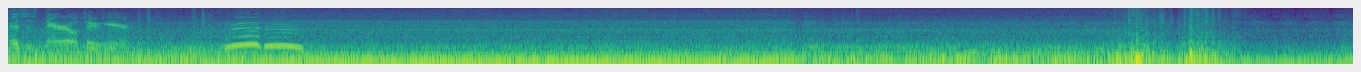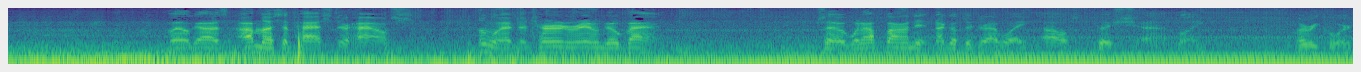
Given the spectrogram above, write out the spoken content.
This is narrow through here. Woohoo! Well, guys, I must have passed their house. I'm gonna have to turn around and go back. So when I find it and I go up the driveway, I'll push uh, play or record.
